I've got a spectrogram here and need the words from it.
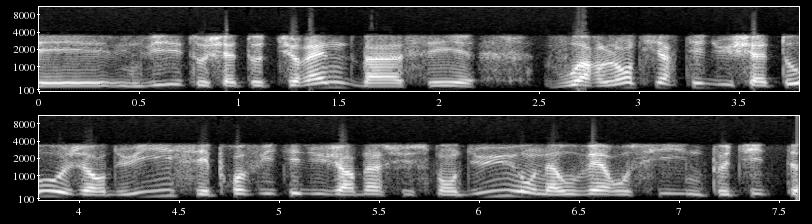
une visite au château de Turenne, bah, c'est voir l'entièreté du château aujourd'hui, c'est profiter du jardin suspendu. On a ouvert aussi une petite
